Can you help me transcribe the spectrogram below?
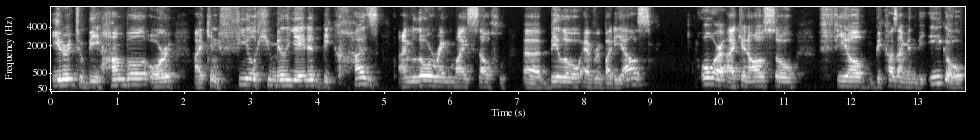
Either to be humble or I can feel humiliated because I'm lowering myself uh, below everybody else. Or I can also feel because I'm in the ego,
